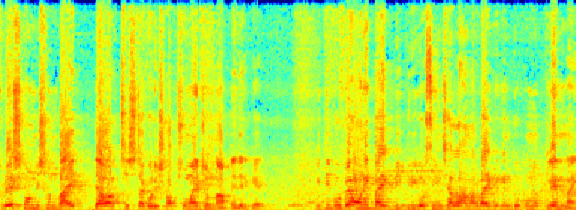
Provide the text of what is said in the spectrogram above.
ফ্রেশ কন্ডিশন বাইক দেওয়ার চেষ্টা করি সব সময়ের জন্য আপনাদেরকে। ইতিপূর্বে অনেক বাইক বিক্রি করছি ইনশাল্লাহ আমার বাইকে কিন্তু কোনো ক্লেম নাই।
